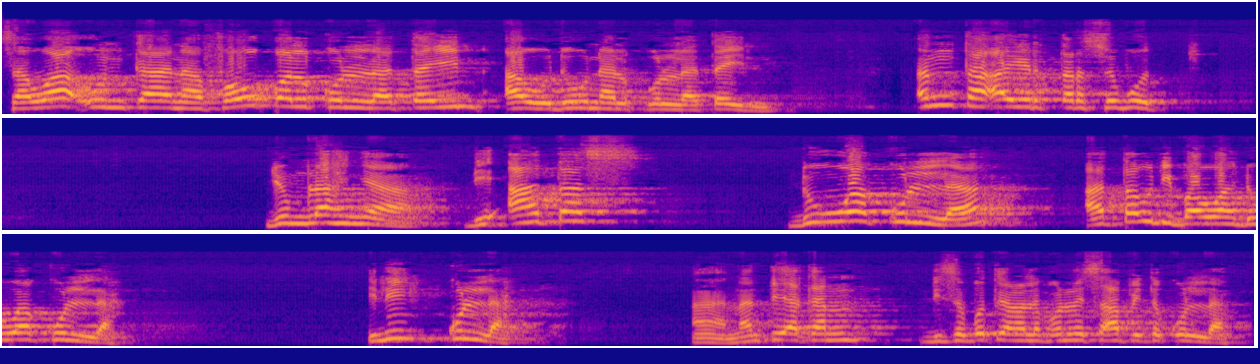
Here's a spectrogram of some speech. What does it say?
sawa'un kana fawqal kullatain aw dunal kullatain. Entah air tersebut jumlahnya di atas dua kullah atau di bawah dua kullah. Ini kullah. Nah, nanti akan disebutkan oleh penulis apa itu kullah.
